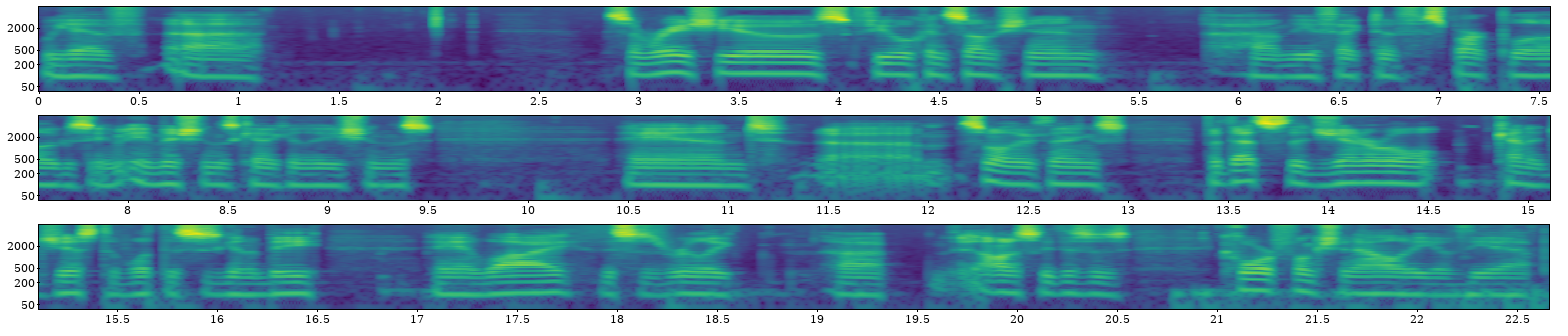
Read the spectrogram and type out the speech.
we have uh, some ratios, fuel consumption, um, the effect of spark plugs, em emissions calculations, and um, some other things. But that's the general kind of gist of what this is going to be and why. This is really, uh, honestly, this is core functionality of the app,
